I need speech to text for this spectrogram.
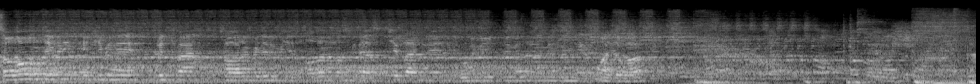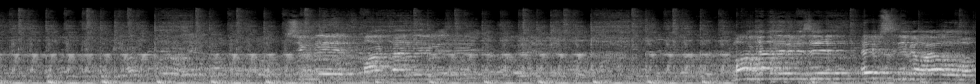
Salon teknik ekibini lütfen çağırabilir miyiz? Alanımız biraz kirlendi. Bunu bir temizlememiz mümkün mü acaba? Şimdi mankenlerimizi mankenlerimizi hepsini bir ayağa alalım.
